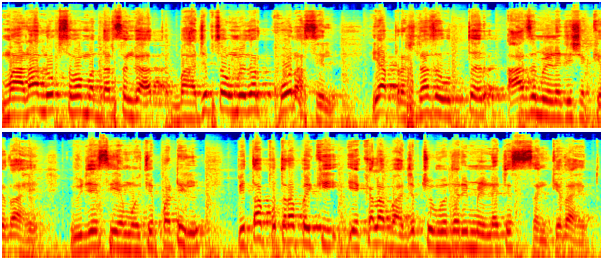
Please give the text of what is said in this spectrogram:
माढा लोकसभा मतदारसंघात भाजपचा उमेदवार कोण असेल या प्रश्नाचं उत्तर आज मिळण्याची शक्यता आहे. विजयसिंह मोहिते पाटील पिता पुत्रापैकी एकाला भाजपची उमेदवारी मिळण्याचे संकेत आहेत.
